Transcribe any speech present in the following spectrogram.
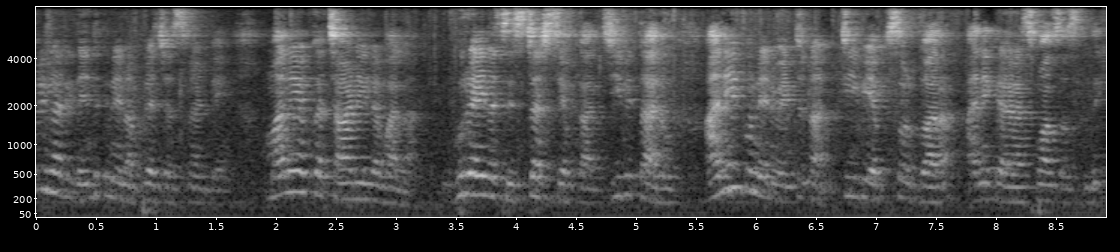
ప్రియులారు ఇది ఎందుకు నేను అప్లై చేస్తున్నంటే మన యొక్క చాడీల వల్ల గురైన సిస్టర్స్ యొక్క జీవితాలు అనేక నేను వింటున్నాను. టీవీ ఎపిసోడ్ ద్వారా అనేక రెస్పాన్స్ వస్తుంది.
